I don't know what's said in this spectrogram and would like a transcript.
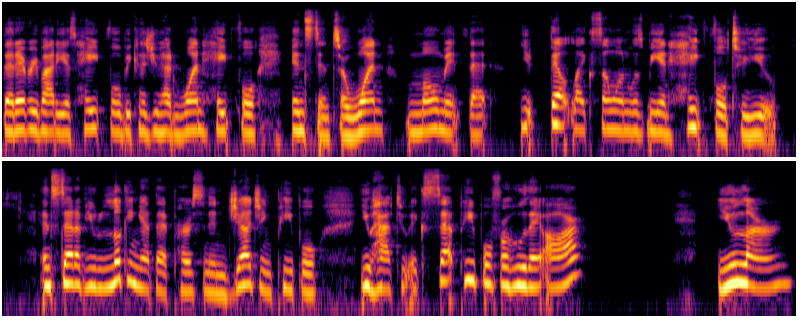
that everybody is hateful because you had one hateful instance or one moment that you felt like someone was being hateful to you. Instead of you looking at that person and judging people, you have to accept people for who they are. You learn,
